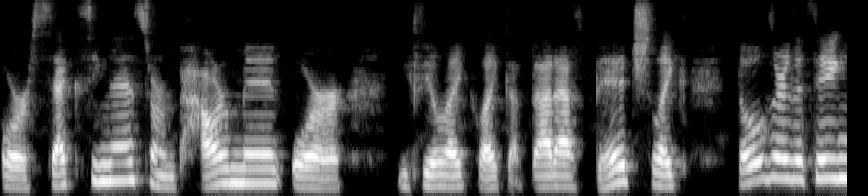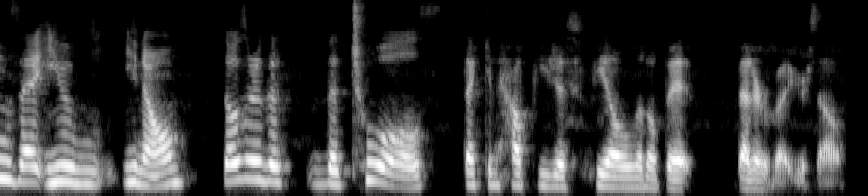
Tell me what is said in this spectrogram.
or sexiness or empowerment or you feel like like a badass bitch, like those are the things that you, you know, those are the the tools that can help you just feel a little bit better about yourself.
